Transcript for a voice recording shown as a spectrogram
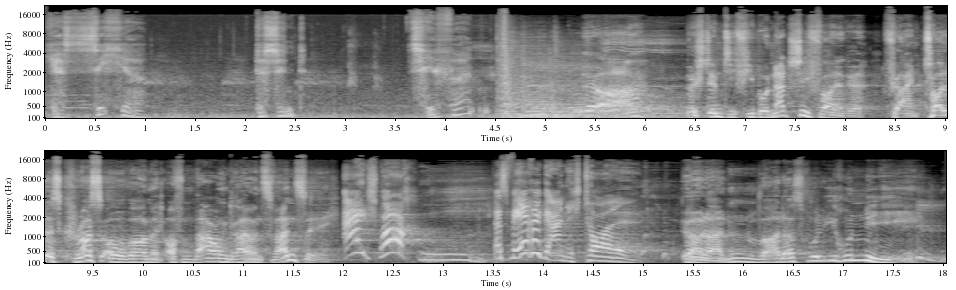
Ja, sicher. Das sind Ziffern? Ja, bestimmt die Fibonacci-Folge für ein tolles Crossover mit Offenbarung 23. Einspruch! Das wäre gar nicht toll. Ja, dann war das wohl Ironie.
